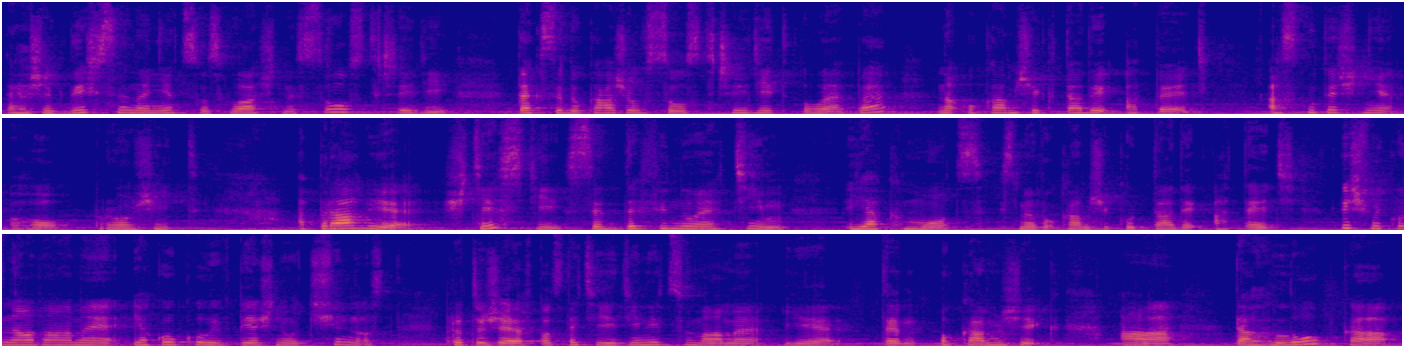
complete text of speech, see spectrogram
Takže když se na něco zvlášť nesoustředí, tak se dokážou soustředit lépe na okamžik tady a teď a skutečně ho prožít. A právě štěstí se definuje tím, jak moc jsme v okamžiku tady a teď. Když vykonáváme jakoukoliv běžnou činnost, protože v podstatě jediné, co máme, je ten okamžik. A ta hloubka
